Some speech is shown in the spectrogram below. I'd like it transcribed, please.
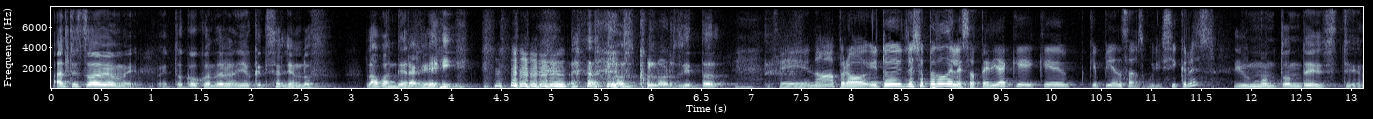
antes todavía me, me tocó cuando era niño que te salían los, la bandera gay, los colorcitos. Sí, no, pero ¿y tú de ese pedo de la esotería qué, qué, qué piensas, güey? ¿Sí crees? Y un montón de, este,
